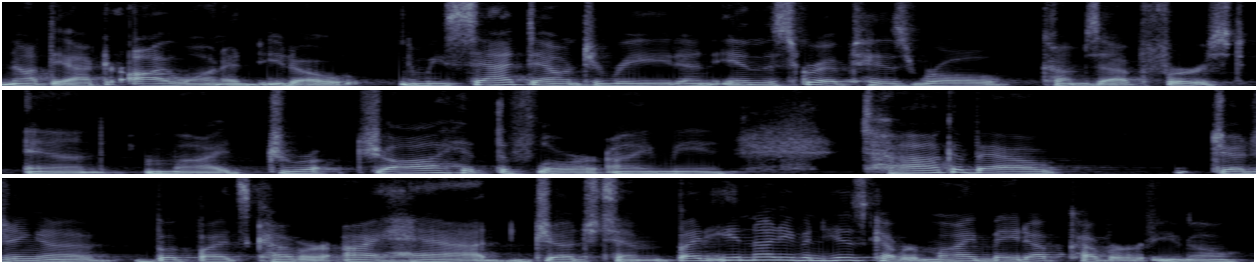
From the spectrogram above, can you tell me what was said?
not the actor I wanted, you know. And we sat down to read, and in the script, his role comes up first, and my jaw hit the floor. I mean, talk about judging a book by its cover. I had judged him, but not even his cover, my made up cover, you know.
